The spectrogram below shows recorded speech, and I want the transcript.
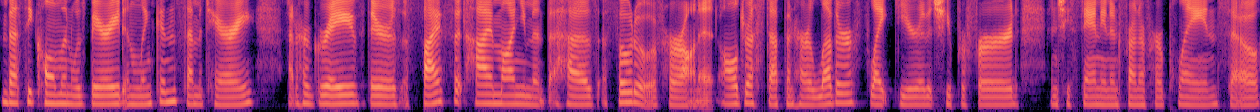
Bessie Coleman was buried in Lincoln Cemetery. At her grave, there's a five foot high monument that has a photo of her on it, all dressed up in her leather flight gear that she preferred, and she's standing in front of her plane. So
